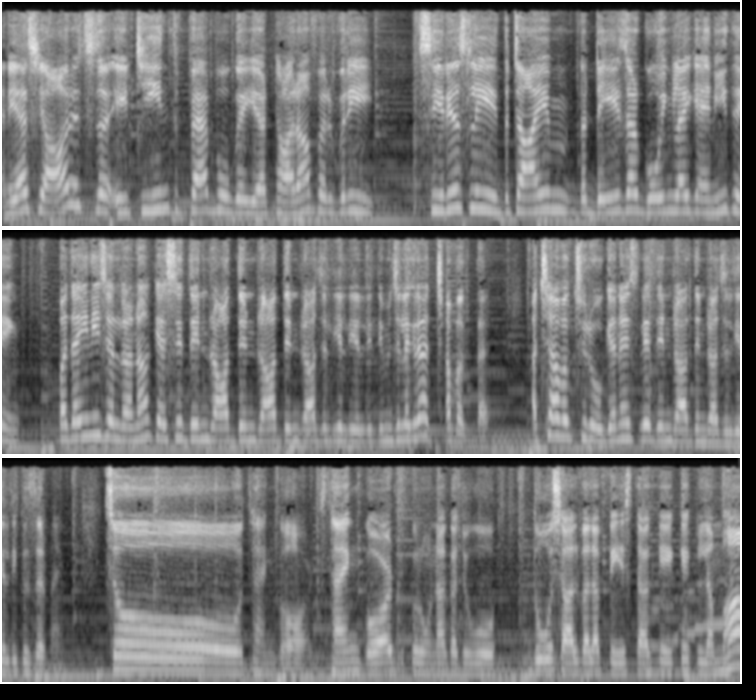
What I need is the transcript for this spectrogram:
एंड यस यार इट्स एटीन फेब हो गई है, अठारह फरवरी। Seriously the time the days are going like anything पता ही नहीं चल रहा ना, कैसे दिन, रात दिन रात दिन, रात, जल्दी जल्दी जल्दी मुझे लग रहा है अच्छा वक्त है। अच्छा वक्त शुरू हो गया ना, इसलिए दिन, रात दिन, रात, जल्दी जल्दी गुजर रहे हैं। So thank God thank God corona का जो वो दो साल वाला पेस था कि एक एक लम्हा,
